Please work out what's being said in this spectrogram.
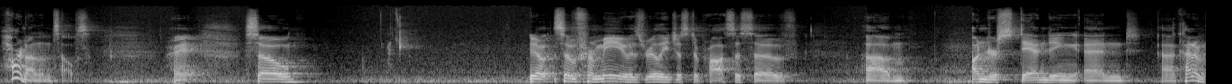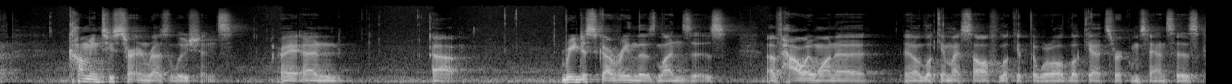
hard on themselves, right? So, you know, so for me, it was really just a process of um, understanding and uh, kind of coming to certain resolutions, right? And uh, rediscovering those lenses of how I want to you know, look at myself, look at the world, look at circumstances,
